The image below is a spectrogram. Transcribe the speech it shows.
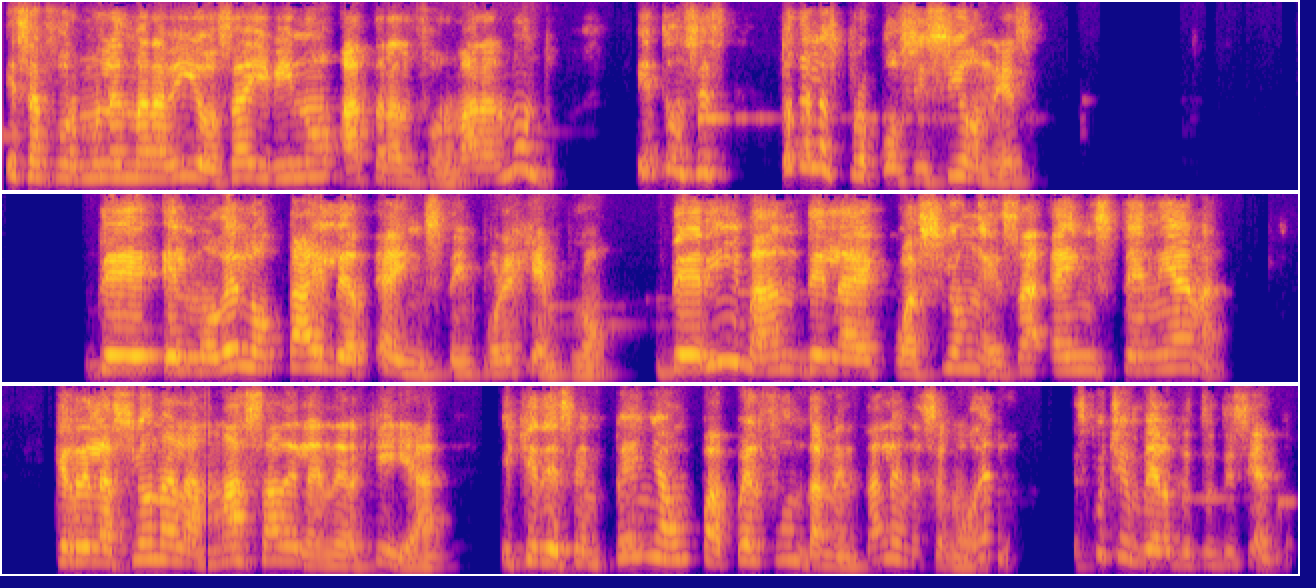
Esa fórmula es maravillosa y vino a transformar al mundo. Entonces, todas las proposiciones del modelo Tyler-Einstein, por ejemplo, derivan de la ecuación esa einsteiniana que relaciona la masa de la energía y que desempeña un papel fundamental en ese modelo. Escuchen bien lo que estoy diciendo.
